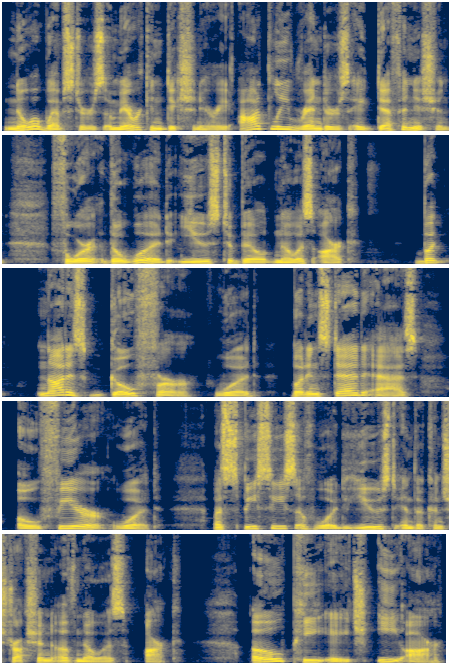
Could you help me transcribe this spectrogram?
Noah Webster's American Dictionary oddly renders a definition for the wood used to build Noah's Ark, but not as gopher wood, but instead as ophir wood, a species of wood used in the construction of Noah's Ark. O P H E R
